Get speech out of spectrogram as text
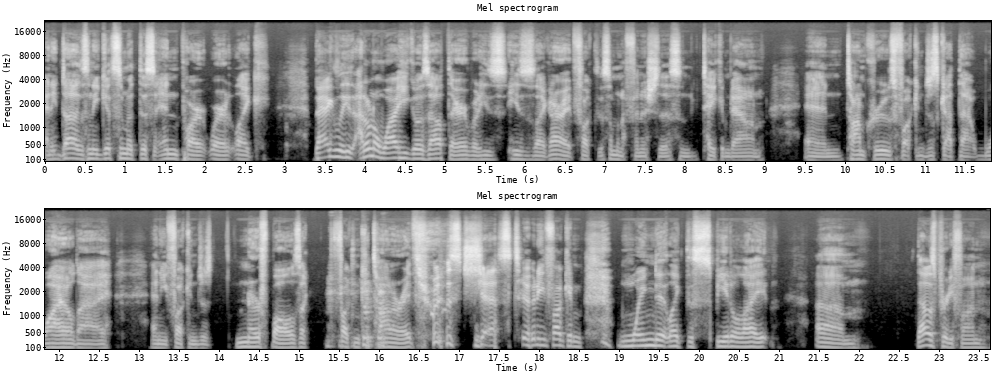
and he does, and he gets him at this end part where like Bagley, I don't know why he goes out there, but he's he's like, "All right, fuck this, I'm gonna finish this and take him down." And Tom Cruise fucking just got that wild eye, and he fucking just nerf balls a fucking katana right through his chest, dude. He fucking winged it like the speed of light. Um, that was pretty fun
